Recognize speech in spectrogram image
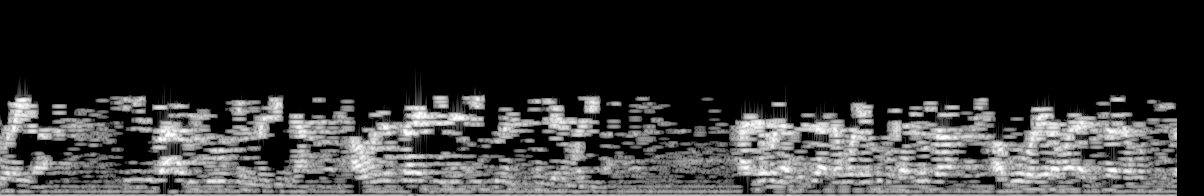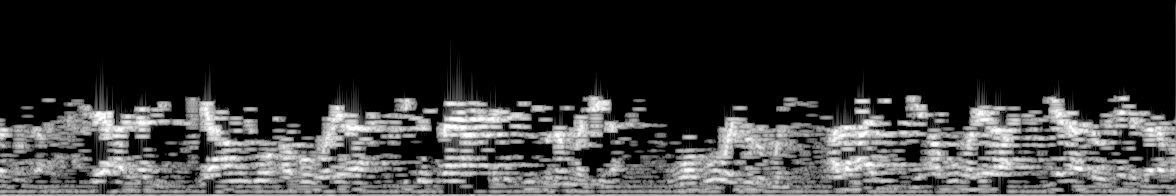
هريرة في بعض طرق المدينة أو نساجي التي كنا في المدينة annabi na tafiya dan wani su bukatunsa abu huraira ma na tafiya dan wasu bukatunsa. Sai annabi ya hango abu huraira cikin tsaya daga cikin sunan madina. Wa huwa junubun alhali shi abu huraira yana ɗauke da jaraba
